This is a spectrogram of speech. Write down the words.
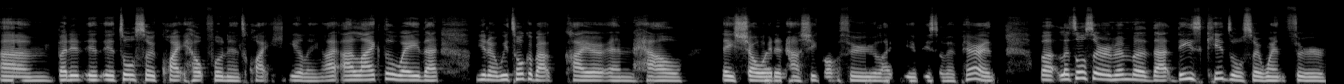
um, but it, it, it's also quite helpful and it's quite healing. I, I, like the way that you know we talk about Kayo and how they show it and how she got through like the abuse of her parents but let's also remember that these kids also went through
